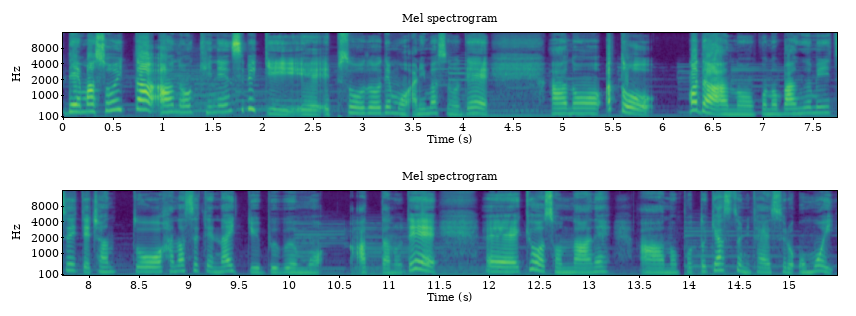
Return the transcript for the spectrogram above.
で、まあそういったあの記念すべき、エピソードでもありますので、あの、あと、まだあの、この番組についてちゃんと話せてないっていう部分もあったので、えー、今日はそんなね、あの、ポッドキャストに対する思い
